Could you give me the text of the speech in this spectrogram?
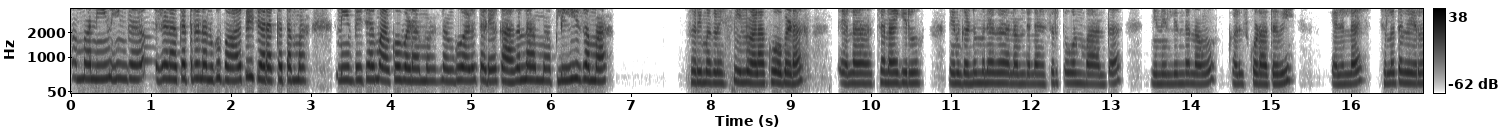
ಅಮ್ಮ, ನೀವು ಹಿಂಗ ಹೇಳಕತ್ರ ನನಗೂ ಭಾಳ ಬೇಜಾರಾಕತ್ತಮ್ಮ. ನೀವು ಬೇಜಾರು ಮಾಡ್ಕೋಬೇಡ ಅಮ್ಮ ನನಗೂ ಅಳು ಆಗಲ್ಲ ಅಮ್ಮ. ಪ್ಲೀಸ್ ಅಮ್ಮ. ಸರಿ ಮಗಳೇ, ನೀನು ಅಳಕ್ಕೆ ಹೋಗ್ಬೇಡ. ಎಲ್ಲ ಚೆನ್ನಾಗಿರು. ನಿನ್ನ ಗಂಡ ಮನ್ಯಾಗ ನಮ್ದೆಲ್ಲ ಹೆಸರು ತೊಗೊಂಡು ಬಾ ಅಂತ ನಿನ್ನ ಇಲ್ಲಿಂದ ನಾವು ಕಳಿಸ್ಕೊಡಾತೇವಿ. ಎಲ್ಲ ಚಲೋ ತಗ ಇರು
